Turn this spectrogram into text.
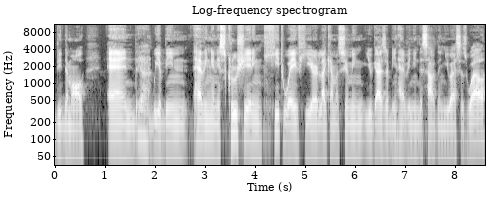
did them all. And yeah. we have been having an excruciating heat wave here, like I'm assuming you guys have been having in the southern US as well.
